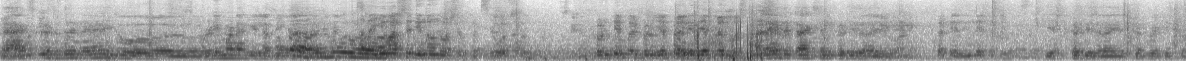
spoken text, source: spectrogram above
ಟ್ಯಾಕ್ಸ್ ಕಟ್ಟಿದ್ರೆ ಇದು ರೆಡಿ ಮಾಡಂಗಿಲ್ಲ ಅಲ್ಲ ಈ ವರ್ಷದ ಇನ್ನೊಂದು ವರ್ಷದ ಕಟ್ಸಿ ಟ್ವೆಂಟಿ ಫೈವ್ ಏಪ್ರಿಲ್ ಇದೆ ಏಪ್ರಿಲ್ ವರ್ಷ ಟ್ಯಾಕ್ಸ್ ಎಲ್ಲಿ ಕಟ್ಟಿದಾರೆ ಇವಾಗ ಕಟ್ಟಿದ್ದು ಹಿಂದೆ ಕಟ್ಟಿದ್ದಾರೆ ಸರ್ ಎಷ್ಟು ಕಟ್ಟಿದಾರ ಎಷ್ಟು ಕಟ್ಟಬೇಕಿತ್ತು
